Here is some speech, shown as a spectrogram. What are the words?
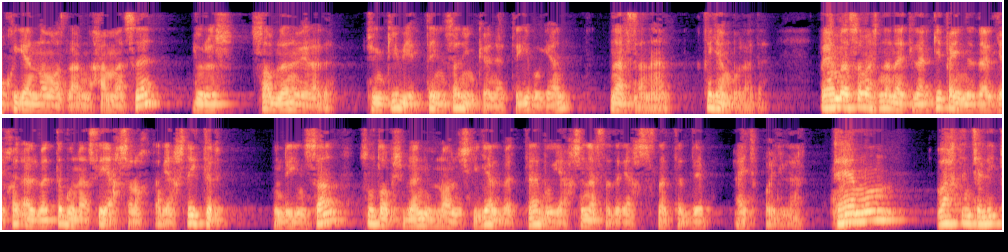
o'qigan namozlarni hammasi durust hisoblanaveradi. Chunki bu yerda inson imkoniyatdagi bo'lgan narsani qilgan bo'ladi. Payg'ambar alayhisalom shundan aytdilarki albatta bu narsa yaxshiroqdir yaxshilikdir. Unda inson suv topish bilan yuvinolishligi albatta bu yaxshi narsadir yaxshi sifatdir deb aytib qo'ydilar. Tayammum vaqtinchalik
